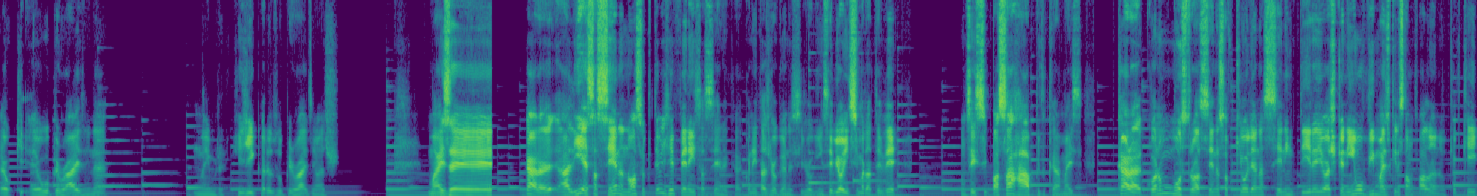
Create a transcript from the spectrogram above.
É o, é o Uprising, né? Não lembro. Kid Icarus Uprising, eu acho. Mas é. Cara, ali essa cena, nossa, o que teve de referência a cena, cara, quando ele tá jogando esse joguinho. Você viu aí em cima da TV? Não sei se passar rápido, cara, mas. Cara, quando mostrou a cena, eu só fiquei olhando a cena inteira e eu acho que eu nem ouvi mais o que eles estavam falando. Que eu fiquei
